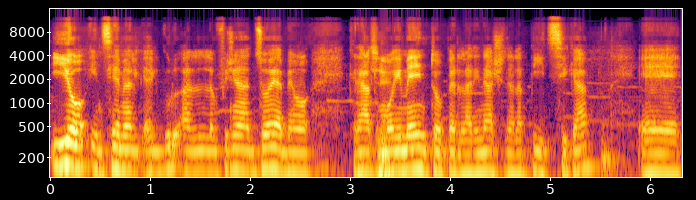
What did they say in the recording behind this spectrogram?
Io insieme al, al, all'Officina Zoe abbiamo creato sì. un movimento per la rinascita della pizzica. E,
